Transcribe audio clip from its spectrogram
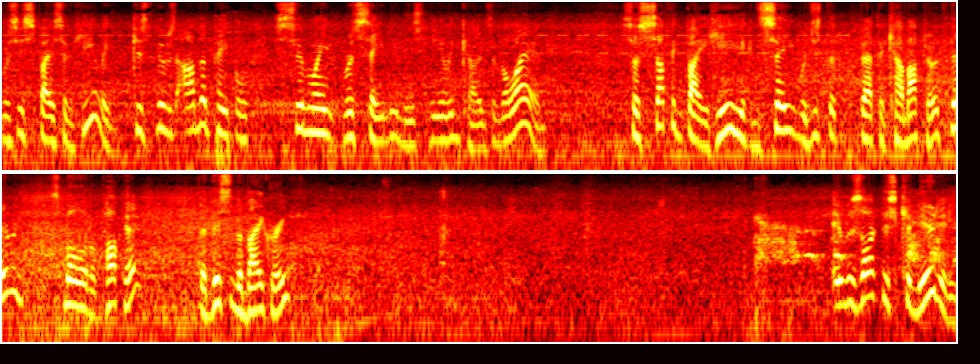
was this space of healing because there was other people similarly receiving these healing codes of the land. So Suffolk Bay here, you can see we're just about to come up to it. It's a very small little pocket, but this is the bakery. It was like this community.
